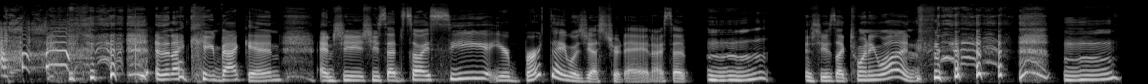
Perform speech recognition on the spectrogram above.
and then I came back in, and she she said, "So I see your birthday was yesterday," and I said, mm and she was like, "21." mm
